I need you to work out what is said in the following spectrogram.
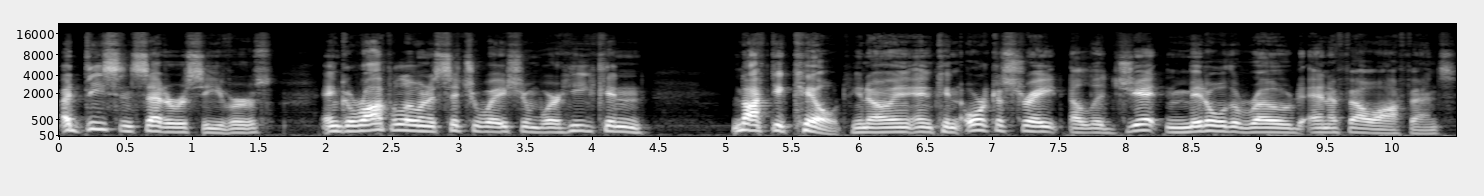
a decent set of receivers, and Garoppolo in a situation where he can not get killed, you know, and, and can orchestrate a legit middle of the road NFL offense.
